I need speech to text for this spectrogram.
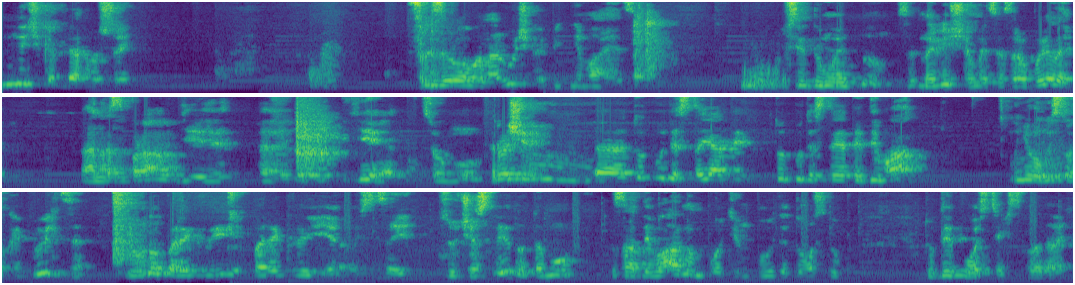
ничка для грошей. Фрезерована ручка піднімається. Всі думають, ну, навіщо ми це зробили? А насправді е, є в цьому. Коротше, е, тут буде стояти, тут буде стояти диван, у нього високе пильце, і воно перекриє, перекриє ось цей, цю частину, тому за диваном потім буде доступ туди постіль складати.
